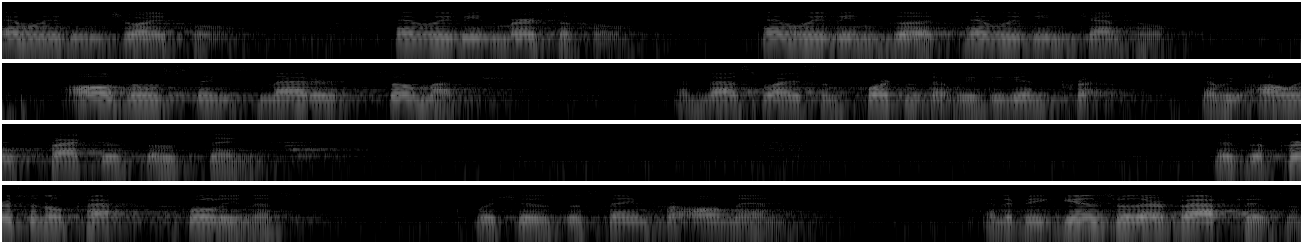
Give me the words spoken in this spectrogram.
Have we been joyful? Have we been merciful? Have we been good? Have we been gentle? All those things matter so much. And that's why it's important that we begin, that we always practice those things. There's a personal path to holiness, which is the same for all men. And it begins with our baptism,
